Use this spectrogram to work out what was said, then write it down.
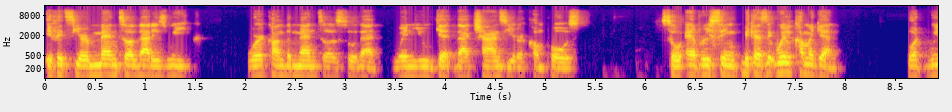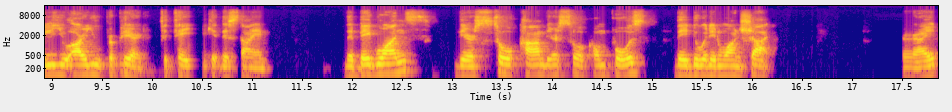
if it's your mental that is weak work on the mental so that when you get that chance you're composed. So everything because it will come again but will you are you prepared to take it this time? The big ones, they're so calm, they're so composed, they do it in one shot. Right?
